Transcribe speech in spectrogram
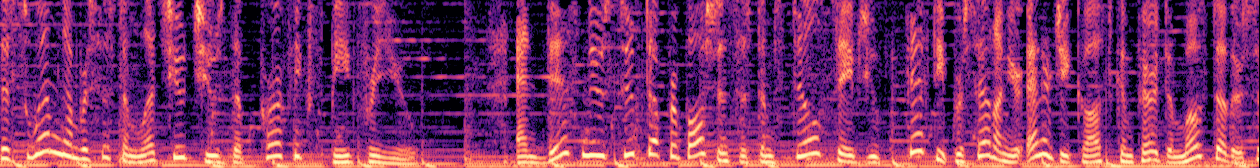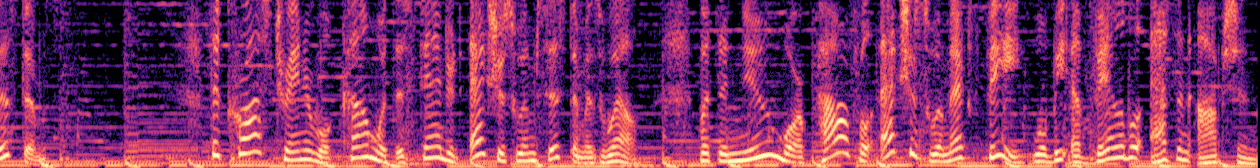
the swim number system lets you choose the perfect speed for you. And this new souped up propulsion system still saves you 50% on your energy cost compared to most other systems. The Cross Trainer will come with the standard ExtraSwim system as well, but the new, more powerful ExtraSwim XP will be available as an option.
